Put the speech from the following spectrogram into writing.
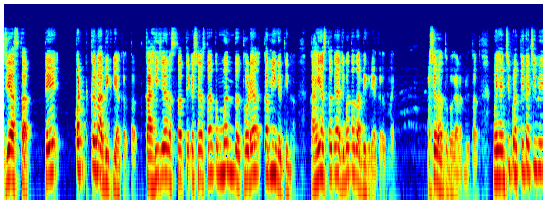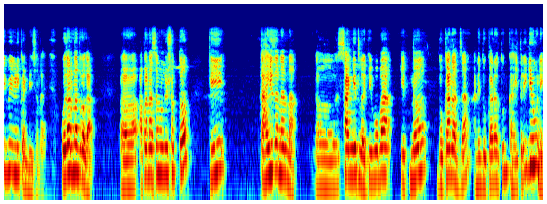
जे असतात ते पटकन अभिक्रिया करतात. काही जे असतात ते कसे असतात? मंद थोड्या कमी गतीनं. काही असतात ते अजिबातच अभिक्रिया करत नाही असे धातू बघायला मिळतात. मग ह्यांची प्रत्येकाची वेगवेगळी कंडिशन आहे. उदाहरणार्थ बघा आपण असं म्हणू शकतो की काही जणांना अं, सांगितलं की बाबा इथनं दुकानात जा आणि दुकानातून काहीतरी घेऊन ये.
